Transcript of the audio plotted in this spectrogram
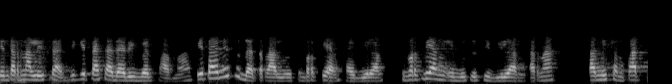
internalisasi, kita sadari bersama. Kita ini sudah terlalu seperti yang saya bilang, seperti yang Ibu Susi bilang, karena kami sempat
